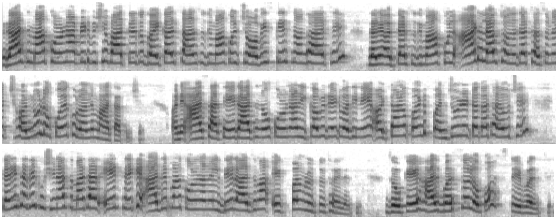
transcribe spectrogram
રાજ્યમાં કોરોના અપડેટ વિશે વાત કરીએ તો ગઈકાલ સાંજ સુધીમાં કુલ ચોવીસ કેસ નોંધાયા છે, જ્યારે અત્યાર સુધીમાં કુલ આઠ લાખ ચૌદ હજાર છસો ને છન્નું લોકોએ કોરોનાને માત આપી છે. અને આ સાથે રાજ્યનો કોરોના રિકવરી રેટ વધીને અઠ્ઠાણું પોઈન્ટ પંચોતેર ટકા થયો છે. તેની સાથે ખુશીના સમાચાર એ છે કે આજે પણ કોરોનાને લીધે રાજ્યમાં એક પણ મૃત્યુ થયેલ નથી. જો કે હાલ બસો લોકો સ્ટેબલ છે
